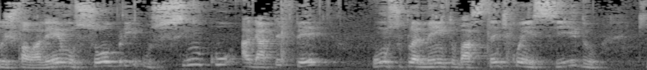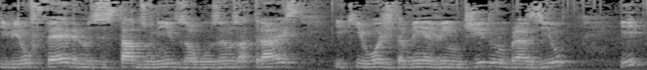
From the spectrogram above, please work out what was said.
Hoje falaremos sobre o 5-HTP, um suplemento bastante conhecido que virou febre nos Estados Unidos alguns anos atrás e que hoje também é vendido no Brasil e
